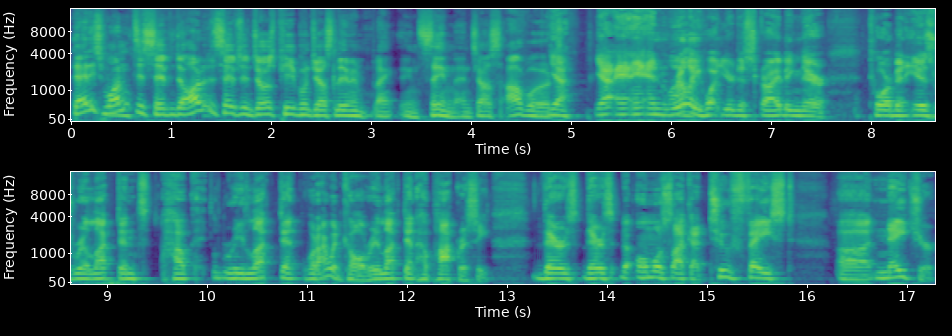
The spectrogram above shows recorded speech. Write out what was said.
That is one mm. deception. The other deception, those people just live in, like, in sin and just outward. Yeah, yeah, and, and really, what you're describing there, Torben, is reluctant, how reluctant, what I would call reluctant hypocrisy. There's there's almost like a two faced uh, nature,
